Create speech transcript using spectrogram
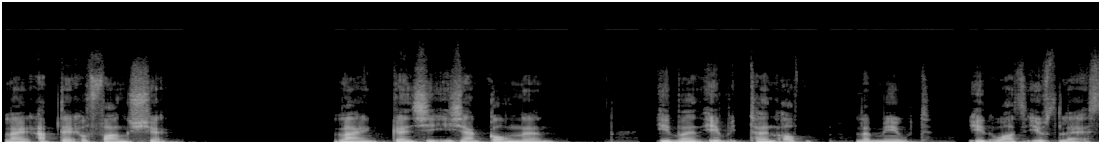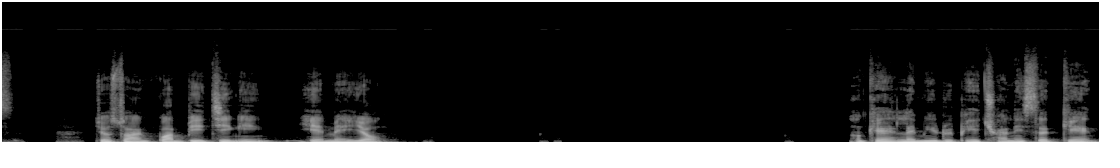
，Line update a function，Line 更新一项功能，Even if it turn off the mute，it was useless。就算关闭静音也没用。Okay, let me repeat Chinese again.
